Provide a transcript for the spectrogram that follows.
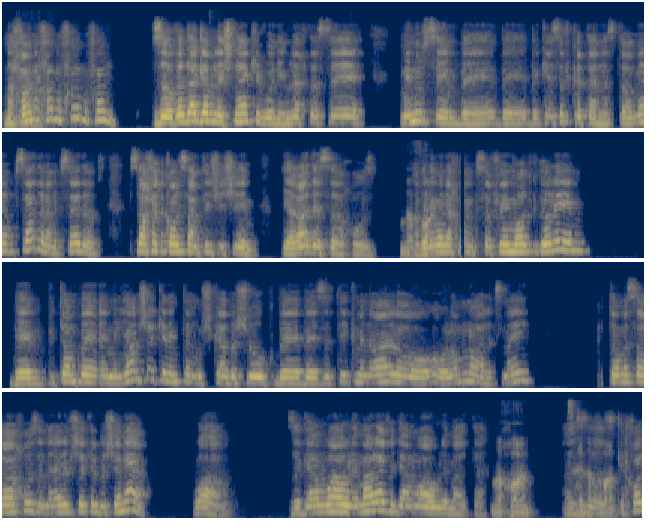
נכון, נכון, נכון, נכון. זה עובד אגב לשני הכיוונים, לך תעשה מינוסים בכסף קטן, אז אתה אומר, בסדר, אני בסדר, בסך הכל שמתי 60, ירד 10 אחוז. אבל אם נכון, אנחנו עם כספים מאוד גדולים, פתאום במיליון שקל אם אתה מושקע בשוק, באיזה תיק מנוהל או, או לא מנוהל, עצמאי, פתאום 10 אחוז זה 100 אלף שקל בשנה, וואו. זה גם וואו למעלה וגם וואו למטה. נכון, אז, זה נכון. אז ככל,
